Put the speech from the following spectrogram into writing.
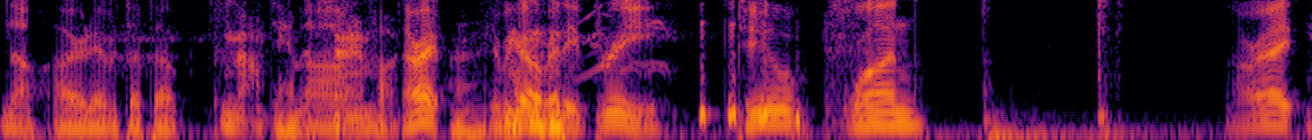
No, I already have it typed out. No, Damn it! Same. Fuck. All right. All right. Here we go. Ready? Three, two, one. All right.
